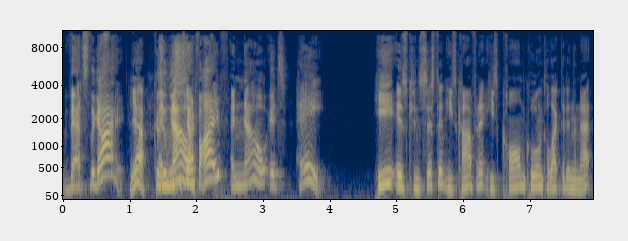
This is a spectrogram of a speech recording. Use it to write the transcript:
That's the guy. Yeah, because at least now it's not five. And now it's hey, he is consistent. He's confident. He's calm, cool, and collected in the net.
